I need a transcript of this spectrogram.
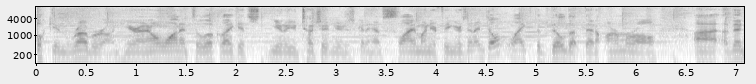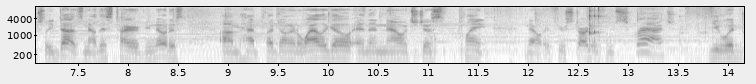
looking rubber on here. I don't want it to look like it's, you know, you touch it and you're just gonna have slime on your fingers. And I don't like the buildup that Armor All uh, eventually does. Now this tire, if you noticed, um, had pledge on it a while ago and then now it's just plain. Now, if you're starting from scratch, you would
